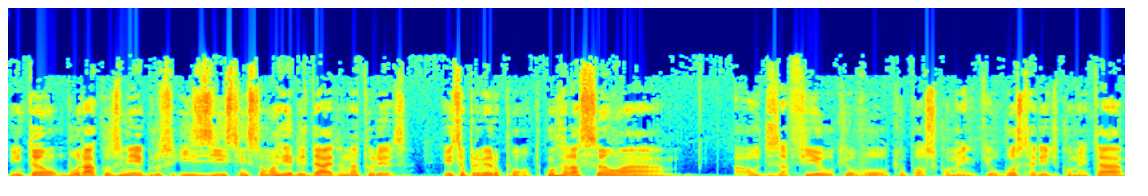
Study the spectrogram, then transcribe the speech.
Então, buracos negros existem, são uma realidade na natureza. Esse é o primeiro ponto. Com relação a, ao desafio que eu vou que eu posso que eu gostaria de comentar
